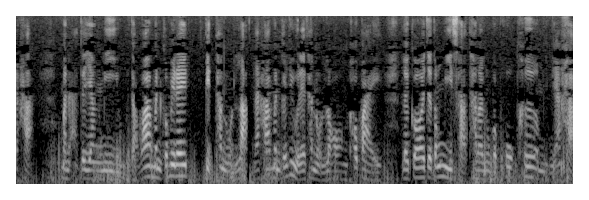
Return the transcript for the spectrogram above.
อะค่ะ มันอาจจะยังมีอยู่ แต่ว่ามันก็ไม่ได้ติดถนนหลักนะคะ มันก็อยู่ในถนนรองเข้าไป แล้วก็จะต้องมีสาธารณูปโภคเพิ่มอย่างเงี้ยค่ะ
